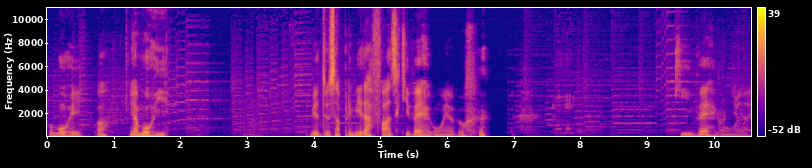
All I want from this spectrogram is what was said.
Vou morrer. Ó. Já morri. Meu Deus, na primeira fase. Que vergonha, viu? que vergonha.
